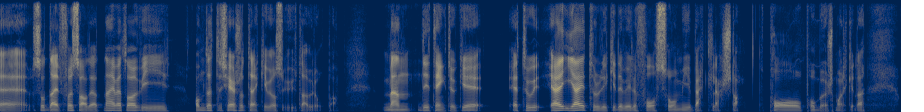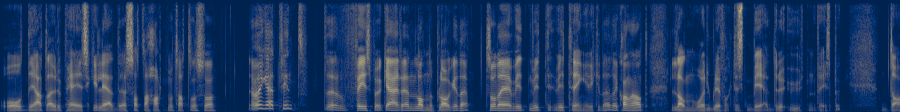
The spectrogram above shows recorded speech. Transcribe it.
Uh, så derfor sa de at nei, vet du hva, vi, om dette skjer, så trekker vi oss ut av Europa. Men de tenkte jo ikke jeg tror, jeg, jeg tror ikke det ville få så mye backlash da, på, på børsmarkedet. Og det at europeiske ledere satte hardt mot hatten, så det var greit, fint. Facebook er en landeplage, det. Så det, vi, vi, vi, trenger ikke det. Det kan hende at landet vårt blir faktisk bedre uten Facebook. Da,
